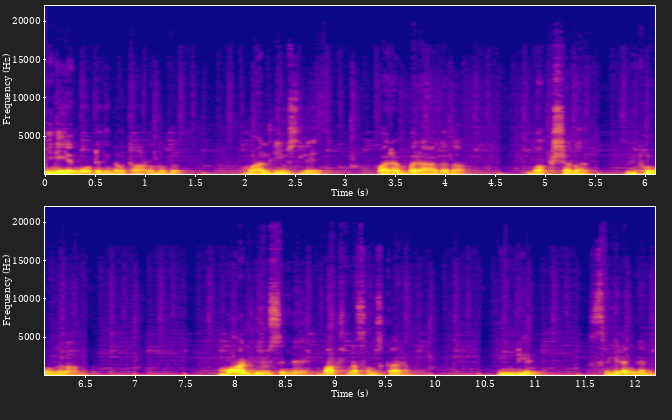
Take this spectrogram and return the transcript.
ഇനി അങ്ങോട്ട് നിങ്ങൾ കാണുന്നത് മാൽദീവ്സിലെ പരമ്പരാഗത ഭക്ഷണ വിഭവങ്ങളാണ്. മാൽദീവ്സിന്റെ ഭക്ഷണ സംസ്കാരം ഇന്ത്യൻ ശ്രീലങ്കൻ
